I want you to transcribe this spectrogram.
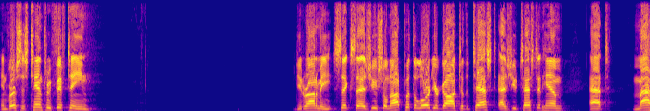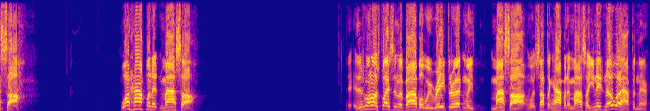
in verses 10 through 15 Deuteronomy 6 says, You shall not put the Lord your God to the test as you tested him at Massah. What happened at Massah? There's one of those places in the Bible we read through it and we Massah, something happened at Massah. You need to know what happened there.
